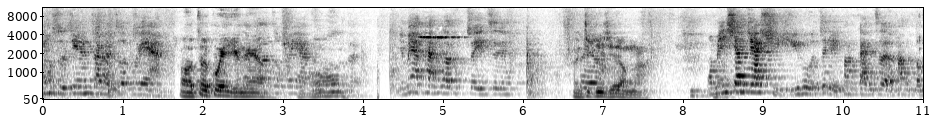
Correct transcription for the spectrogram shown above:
磨石间专门做龟啊。哦，做柜用的啊。做柜啊。哦。有没有看过这一只？很积极这啊。我们肖家娶媳妇，这里放甘蔗，放冬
